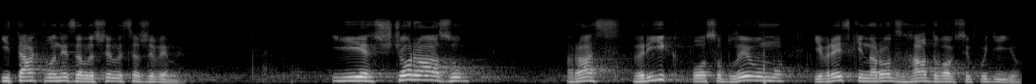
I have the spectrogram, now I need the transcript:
І так вони залишилися живими. І щоразу, раз в рік, по-особливому, єврейський народ згадував цю подію,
